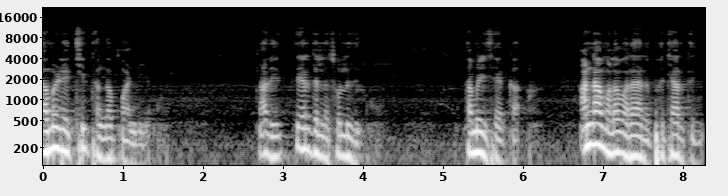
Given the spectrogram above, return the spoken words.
தமிழச்சி தங்கப்பாண்டியன். அது தேர்தலில் சொல்லுது. தமிழ் சேக்கா அண்ணாமலை வராரு பிரச்சாரத்துக்கு.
